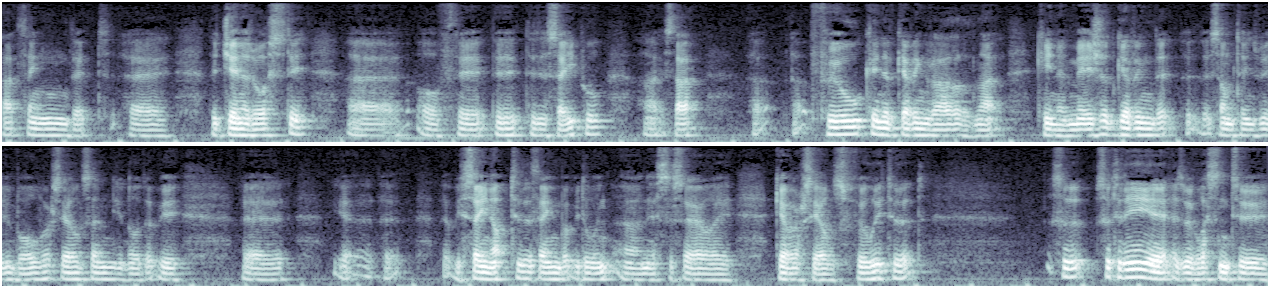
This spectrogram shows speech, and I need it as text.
That thing that uh, the generosity uh, of the, the, the disciple. Uh, it's that, that, that full kind of giving rather than that kind of measured giving that, that, that sometimes we involve ourselves in. You know that we uh, yeah, that, that we sign up to the thing, but we don't uh, necessarily give ourselves fully to it. So, so today, uh, as we've listened to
